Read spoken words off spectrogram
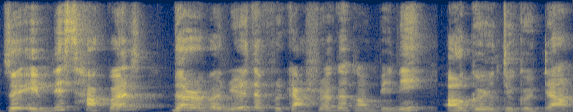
So if this happens, the revenue, the free cash flow of the company are going to go down.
